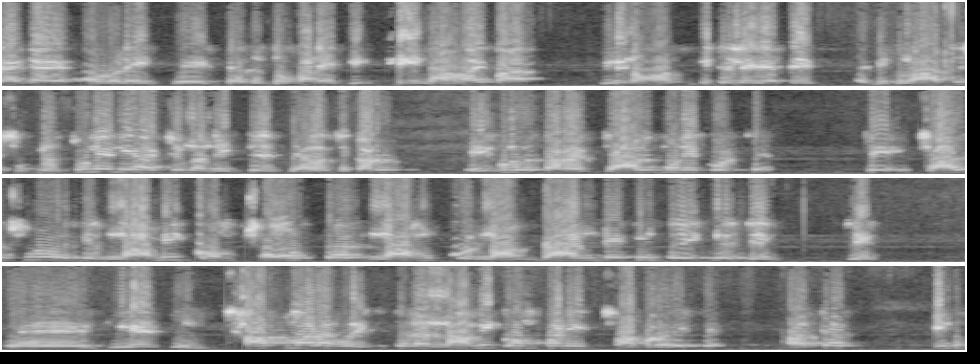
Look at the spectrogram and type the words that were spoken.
জায়গায় মানে যাতে দোকানে বিক্রি না হয় বা বিভিন্ন হসপিটালে যাতে যেগুলো আছে সেগুলো তুলে নেওয়ার জন্য নির্দেশ দেওয়া হচ্ছে কারণ এগুলো তারা জাল মনে করছে। চাল শুরু হয়েছে, নামই কম সংস্থার নাম নাম ব্র্যান্ডে কিন্তু এগুলো যে ইয়ে ছাপ মারা হয়েছে সেটা নামই কোম্পানির ছাপ রয়েছে। অর্থাৎ কিন্তু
